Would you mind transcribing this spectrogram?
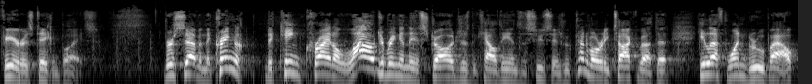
Fear has taken place. Verse 7 the king, the king cried aloud to bring in the astrologers, the Chaldeans, the soothsayers. We've kind of already talked about that. He left one group out.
